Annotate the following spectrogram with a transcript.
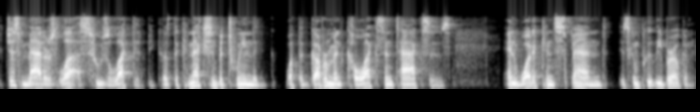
it just matters less who's elected because the connection between the, what the government collects in taxes and what it can spend is completely broken.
